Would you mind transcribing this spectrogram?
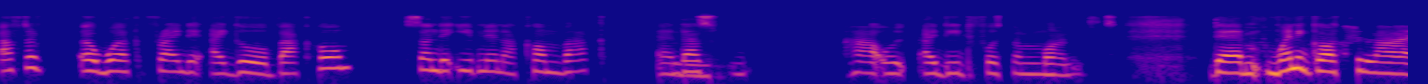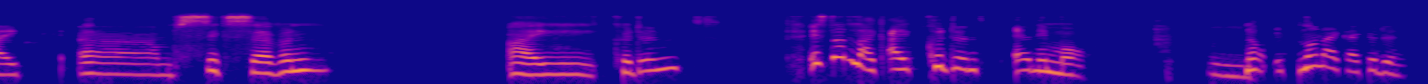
After uh, work Friday, I go back home. Sunday evening, I come back, and that's mm. how I did for some months. Then when it got to like um, six, seven, I couldn't it's not like I couldn't anymore. Mm. No, it's not like I couldn't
